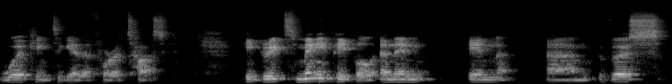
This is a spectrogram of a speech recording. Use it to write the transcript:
working together for a task. He greets many people, and then in um, verse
